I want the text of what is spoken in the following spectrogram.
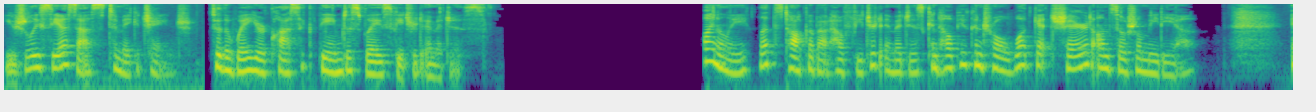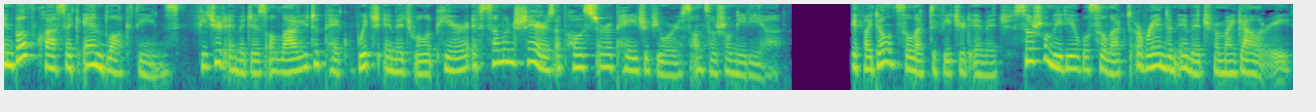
usually CSS, to make a change to the way your classic theme displays featured images. Finally, let's talk about how featured images can help you control what gets shared on social media. In both classic and block themes, featured images allow you to pick which image will appear if someone shares a post or a page of yours on social media. If I don't select a featured image, social media will select a random image from my gallery.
